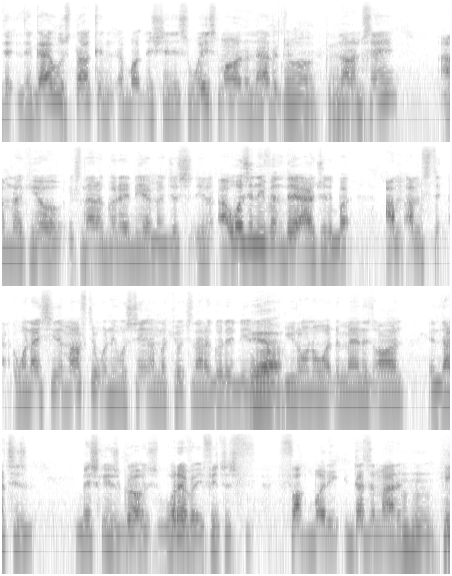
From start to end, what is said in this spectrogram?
the, the guy who's talking about this shit is way smaller than the other guy. Oh, you know what I'm saying? I'm like, yo, it's not a good idea, man. Just you know, I wasn't even there actually, but I'm I'm st- when I seen him after when he was saying, I'm like, yo, it's not a good idea. Yeah. You don't know what the man is on, and that's his, basically his girl. It's whatever. If it's his f- fuck buddy, it doesn't matter. He,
